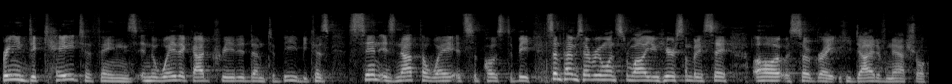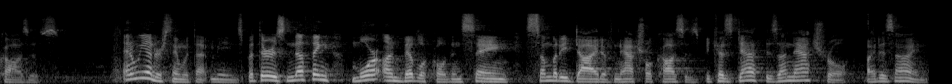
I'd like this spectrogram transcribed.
bringing decay to things in the way that God created them to be, because sin is not the way it's supposed to be. Sometimes, every once in a while, you hear somebody say, Oh, it was so great, he died of natural causes. And we understand what that means. But there is nothing more unbiblical than saying somebody died of natural causes because death is unnatural by design.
